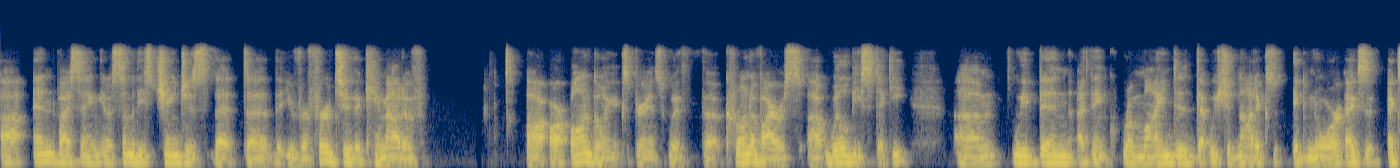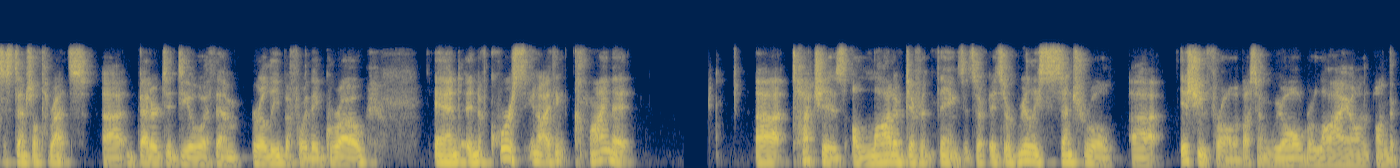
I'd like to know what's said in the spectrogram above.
uh, end by saying, you know, some of these changes that uh, that you've referred to that came out of our ongoing experience with the coronavirus uh, will be sticky. Um, we've been, I think, reminded that we should not ex- ignore ex- existential threats. Uh, better to deal with them early before they grow. And and of course, you know, I think climate uh, touches a lot of different things. It's a it's a really central uh, issue for all of us, and we all rely on on the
